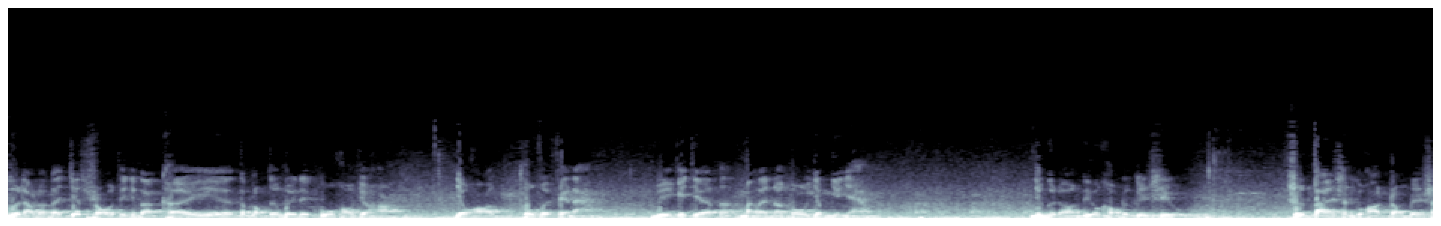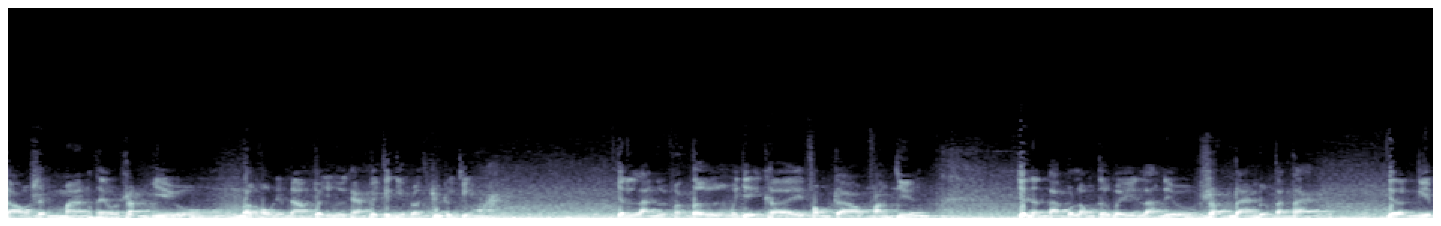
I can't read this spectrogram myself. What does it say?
Người nào đó đã chết rồi thì chúng ta khởi tấm lòng từ bi để cứu hộ cho họ. Dầu họ thuộc về phe nào vì cái chết đó, mang lại nỗi khổ giống như nhau. Những người đó nếu không được kỳ siêu sự tái sinh của họ trong đời sau sẽ mang theo rất nhiều nỗi khổ niềm đau cho những người khác vì cái nghiệp đó chưa được chuyển hóa. Cho nên là người phật tử mà giấy khởi phong trào phản chiến trên nền tảng của lòng từ bi là điều rất đáng được tán tán cho nên nghiệp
